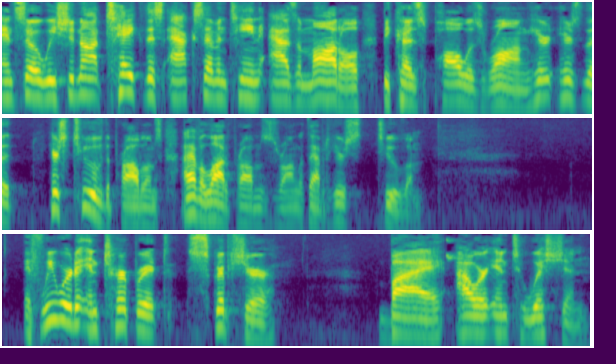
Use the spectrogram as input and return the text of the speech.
And so we should not take this Acts 17 as a model because Paul was wrong. Here, here's, the, here's two of the problems. I have a lot of problems wrong with that, but here's two of them. If we were to interpret Scripture by our intuition,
